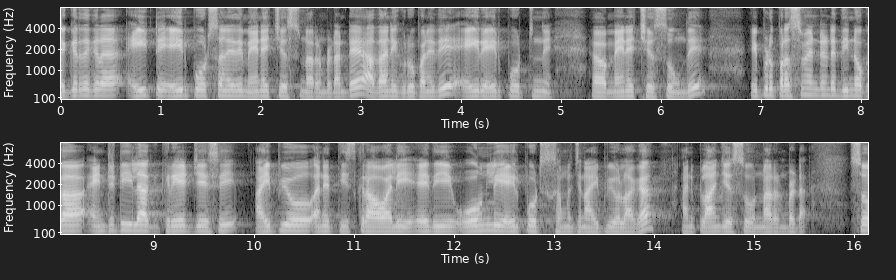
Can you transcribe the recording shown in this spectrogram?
దగ్గర దగ్గర ఎయిట్ ఎయిర్పోర్ట్స్ అనేది మేనేజ్ చేస్తున్నారు అనమాట అంటే అదాని గ్రూప్ అనేది ఎయిర్ ఎయిర్పోర్ట్ని మేనేజ్ చేస్తూ ఉంది. ఇప్పుడు ప్రస్తుతం ఏంటంటే దీన్ని ఒక ఎంటిటీలా క్రియేట్ చేసి ఐపీఓ అనేది తీసుకురావాలి. ఏది? ఓన్లీ ఎయిర్పోర్ట్స్కి సంబంధించిన ఐపీఓ లాగా అని ప్లాన్ చేస్తూ ఉన్నారనమాట సో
